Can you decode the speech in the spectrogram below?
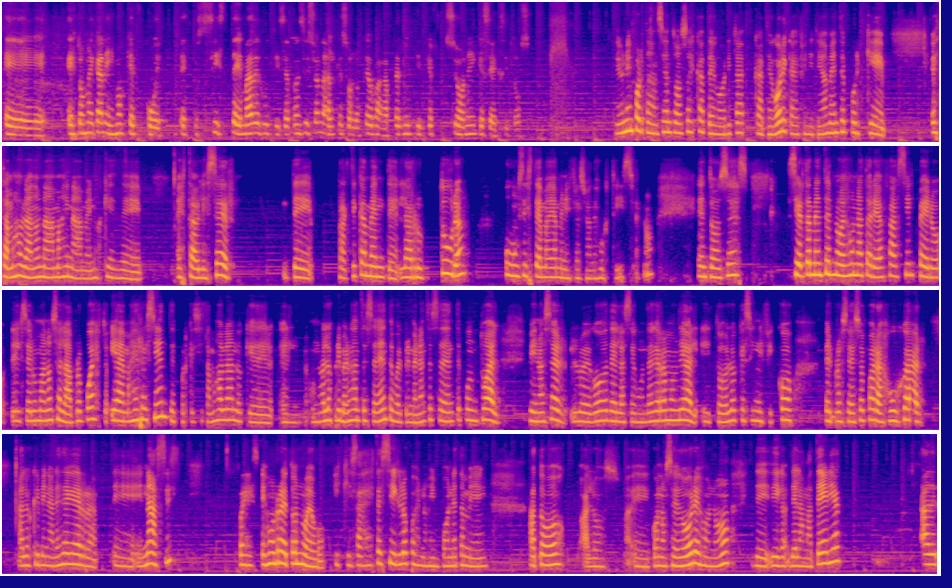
eh, estos mecanismos que hoy estos sistemas de justicia transicional que son los que van a permitir que funcione y que sea exitoso. Tiene una importancia entonces categórica, categórica definitivamente porque estamos hablando nada más y nada menos que de establecer de prácticamente la ruptura un sistema de administración de justicia, ¿no? Entonces, Ciertamente no es una tarea fácil, pero el ser humano se la ha propuesto y además es reciente, porque si estamos hablando que uno de los primeros antecedentes o el primer antecedente puntual vino a ser luego de la Segunda Guerra Mundial y todo lo que significó el proceso para juzgar a los criminales de guerra eh, nazis, pues es un reto nuevo. Y quizás este siglo pues nos impone también a todos, a los eh, conocedores o no de, de la materia,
